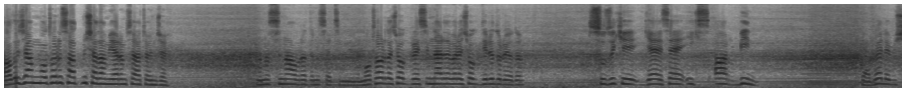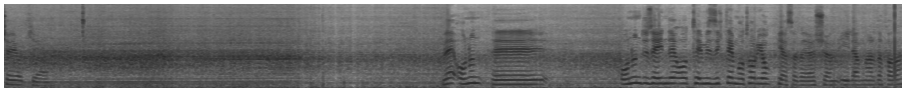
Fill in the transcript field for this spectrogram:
Alacağım motoru satmış adam yarım saat önce. Anasını avradını satayım ya. Motor da çok resimlerde böyle çok diri duruyordu. Suzuki GS XR 1000. Ya böyle bir şey yok ya. Ve onun eee, onun düzeyinde o temizlikte motor yok piyasada ya şu an ilanlarda falan.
